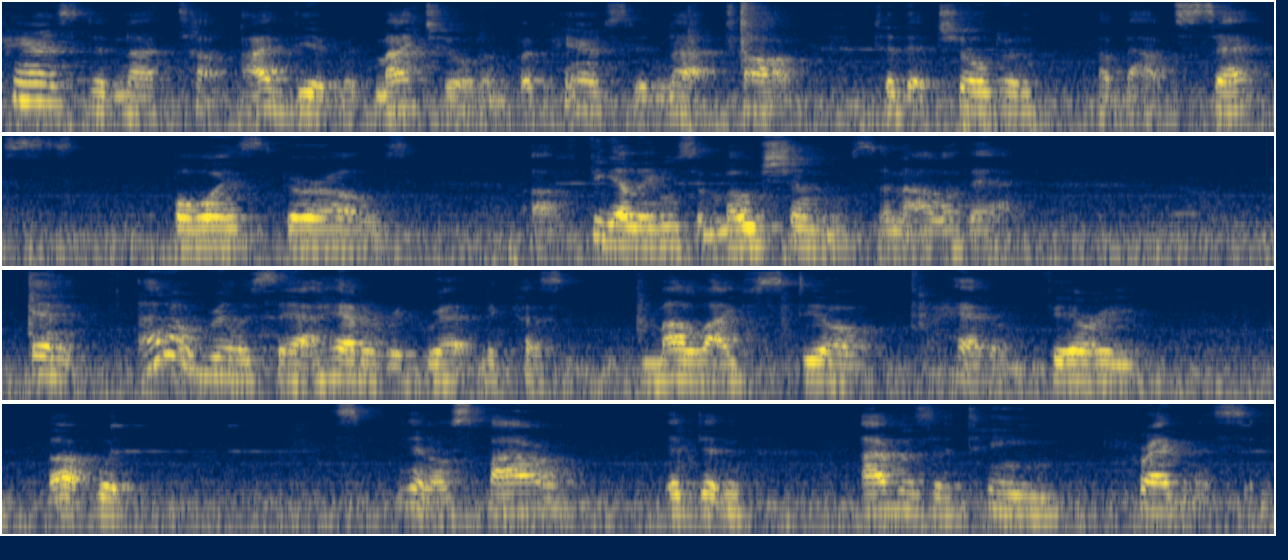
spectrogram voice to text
parents did not talk. I did with my children, but parents did not talk to their children about sex, boys, girls, uh, feelings, emotions, and all of that. And I don't really say I had a regret because my life still had a very upward, you know, spiral. It didn't. I was a teen pregnancy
